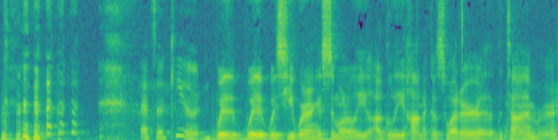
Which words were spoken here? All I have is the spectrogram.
it. That's so cute. Wa- wa- was he wearing a similarly ugly Hanukkah sweater at the time, or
